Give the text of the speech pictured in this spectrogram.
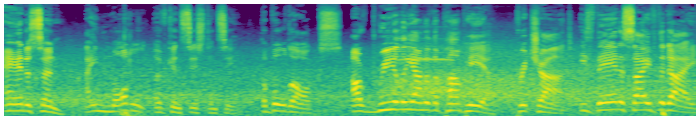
Anderson, a model of consistency. The Bulldogs are really under the pump here. Pritchard is there to save the day.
